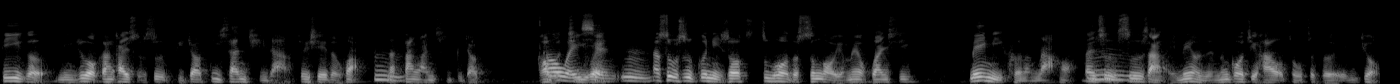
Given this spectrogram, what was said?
第一个，你如果刚开始是比较第三期的这些的话，嗯、那当然是比较。高的机会，嗯，那是不是跟你说之后的生活有没有关系？maybe 可能啦哈，但是事实上也没有人能够去好好做这个研究。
